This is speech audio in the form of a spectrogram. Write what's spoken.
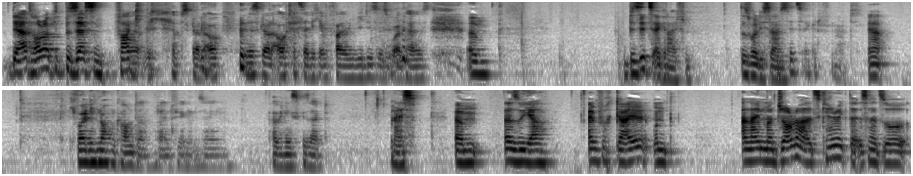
der hat Horror Kid besessen. Fuck. Ja, ich hab's gerade auch, mir ist gerade auch tatsächlich empfallen, wie dieses Wort heißt. ähm, Besitz ergreifen. Das wollte ich sagen. Besitz ergriffen hat. Ja. Ich wollte nicht noch einen Counter reinfügen, deswegen habe ich nichts gesagt. Nice. Ähm, also ja, einfach geil und allein Majora als Charakter ist halt so.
